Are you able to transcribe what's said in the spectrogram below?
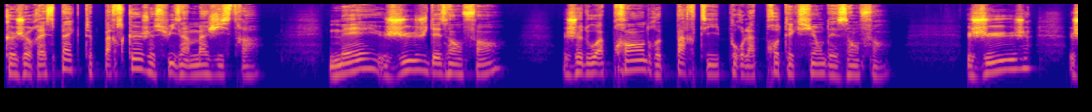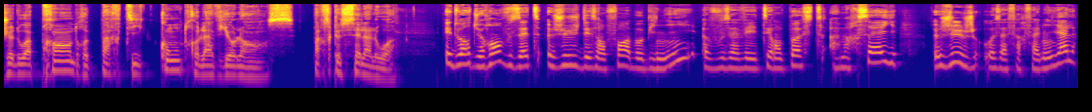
que je respecte parce que je suis un magistrat. Mais, juge des enfants, je dois prendre parti pour la protection des enfants. Juge, je dois prendre parti contre la violence, parce que c'est la loi. Édouard Durand, vous êtes juge des enfants à Bobigny, vous avez été en poste à Marseille, juge aux affaires familiales.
